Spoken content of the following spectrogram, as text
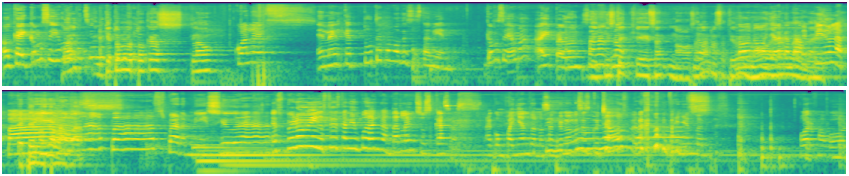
Ok, ¿cómo se llama la ¿Cuál? canción? ¿En qué tono lo tocas, Clau? ¿Cuál es? En el que tú te acomodes está bien. ¿Cómo se llama? Ay, perdón, Sana, Dijiste no. que San- no, Sana No. tierra No, no, ya la cantamos. Te pido la paz. Te pido la paz. La paz para mi ciudad. Espero y ustedes también puedan cantarla en sus casas, acompañándonos, aunque no los escuchamos, pero acompañándonos. Por favor,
